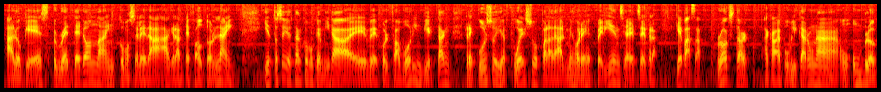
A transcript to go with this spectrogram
a lo que es Red Dead Online como se le da a Grand Theft Auto Online. Y entonces ellos están como que, mira, eh, por favor inviertan recursos y esfuerzos para dar mejores experiencias, etc. ¿Qué pasa? Rockstar acaba de publicar una, un, blog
